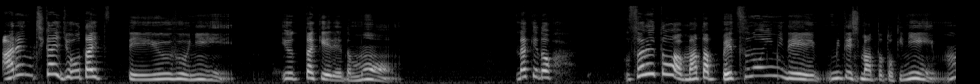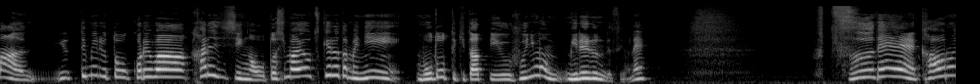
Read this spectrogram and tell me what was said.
あれに近い状態っていうふうに言ったけれどもだけどそれとはまた別の意味で見てしまった時にまあ言ってみるとこれは彼自身が落とし前をつけるために戻ってきたっていうふうにも見れるんですよね。普通ね薫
